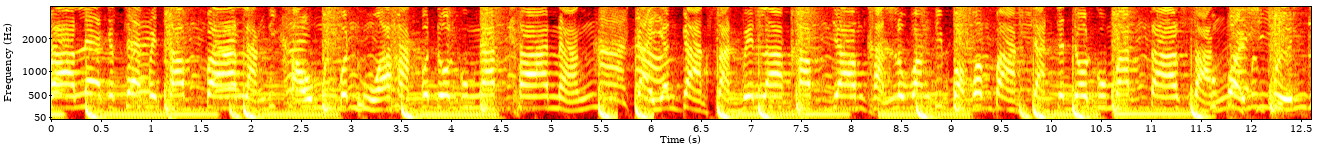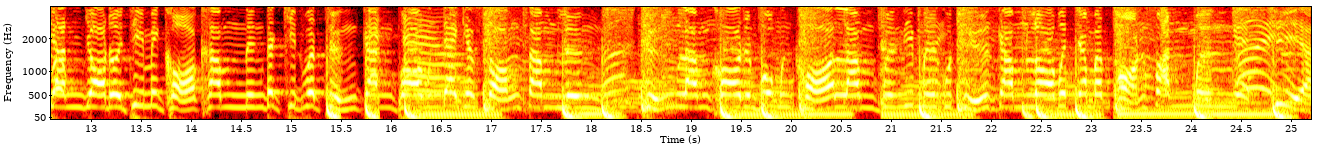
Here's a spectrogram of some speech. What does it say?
บาร์แรกกระแทกไปทับบาร์หลังที่เขามึงบนหัวหักเพราะโดนกูงัดคาหนัง ไก่ยังกากสัตว์เวลาขับยามขันระวังที่บอกว่าปากจัดจะโดนกูมัดตาสังกูปล่อยมึงฝืนยันยอโดยที่ไม่ขอคำหนึ่งถ้าคิดว่าถึงกันพอมึงได้แค่สองตำลึงถึงลำคอจนพวกมึงขอลำพึงที่มือกูถือกำรอเพื่อจะมาถอนฟันมึงไงเชี่ ย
